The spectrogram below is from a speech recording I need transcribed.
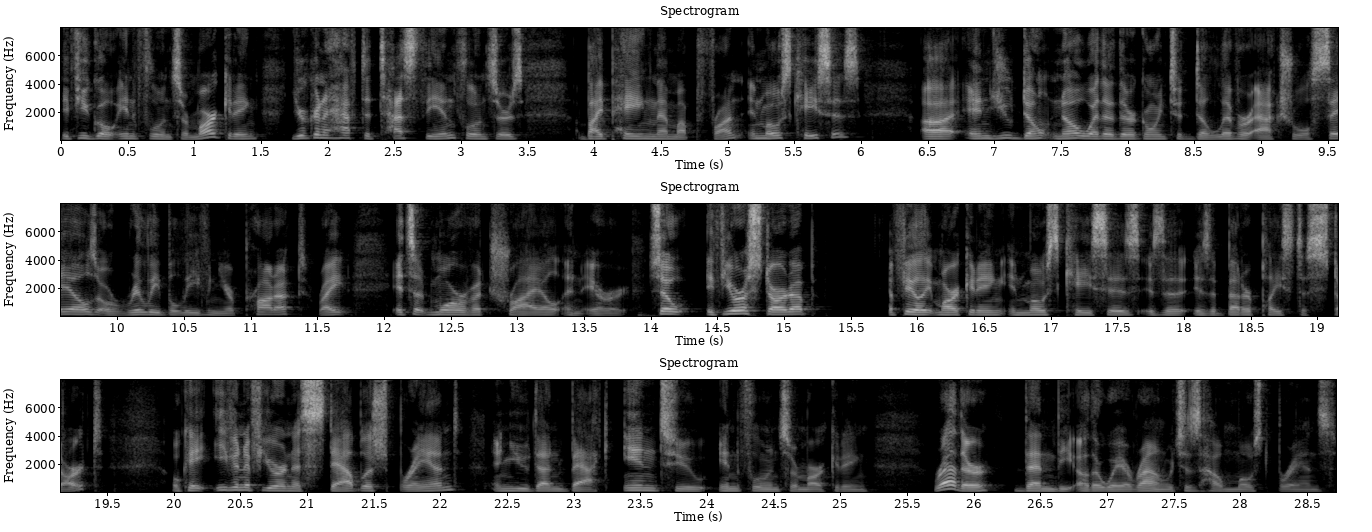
If you go influencer marketing, you're going to have to test the influencers by paying them up front in most cases. Uh, and you don't know whether they're going to deliver actual sales or really believe in your product, right? It's a more of a trial and error. So if you're a startup, affiliate marketing in most cases is a is a better place to start. Okay, even if you're an established brand and you then back into influencer marketing rather than the other way around, which is how most brands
